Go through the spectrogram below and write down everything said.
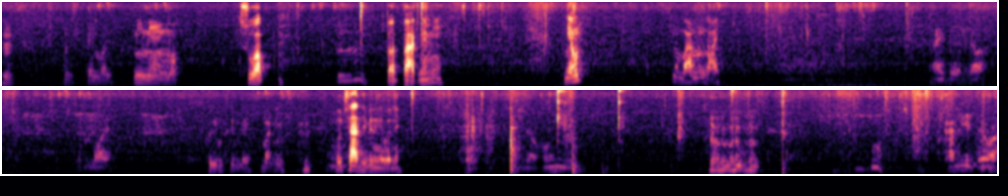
อืมอืมเป็นบอลมีแมงบ่สวบตอดปากนี่มั้ยเหนียวน้ำหวานมันหลาย ไอโดนแล้วเรียบร้อยพื้นขึ้นเลยบัดนี้รสชาติที่เป็นไงบ้านี้นี่แล้วของดีคันลิ้นได้ป่ะ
